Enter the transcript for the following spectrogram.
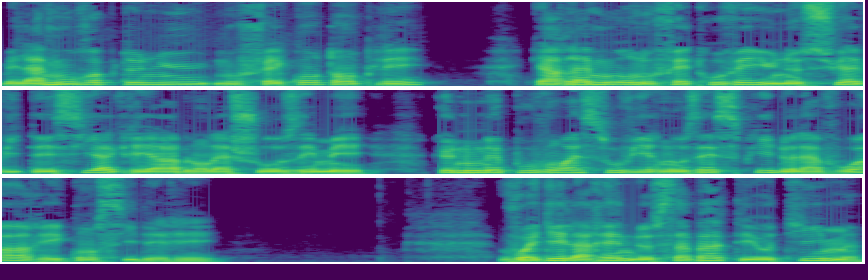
mais l'amour obtenu nous fait contempler, car l'amour nous fait trouver une suavité si agréable en la chose aimée que nous ne pouvons assouvir nos esprits de la voir et considérer. Voyez la reine de Saba Théotime,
